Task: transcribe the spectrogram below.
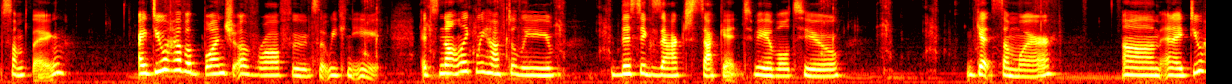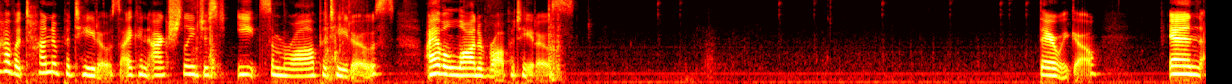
something. I do have a bunch of raw foods that we can eat. It's not like we have to leave this exact second to be able to get somewhere. Um, and I do have a ton of potatoes. I can actually just eat some raw potatoes. I have a lot of raw potatoes. There we go. And,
